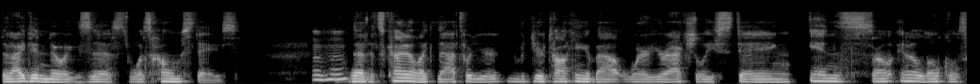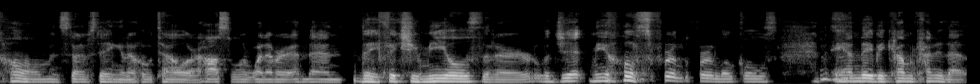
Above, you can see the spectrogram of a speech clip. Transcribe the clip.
that I didn't know exist was homestays Mm-hmm. That it's kind of like that's what you're you're talking about, where you're actually staying in so in a local's home instead of staying in a hotel or a hostel or whatever, and then they fix you meals that are legit meals for for locals, mm-hmm. and they become kind of that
